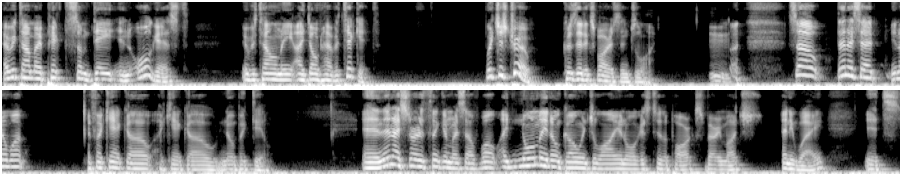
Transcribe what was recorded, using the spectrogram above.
every time I picked some date in August, it was telling me I don't have a ticket, which is true because it expires in July. Mm. So then I said, you know what? If I can't go, I can't go. No big deal. And then I started thinking to myself, well, I normally don't go in July and August to the parks very much anyway. It's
